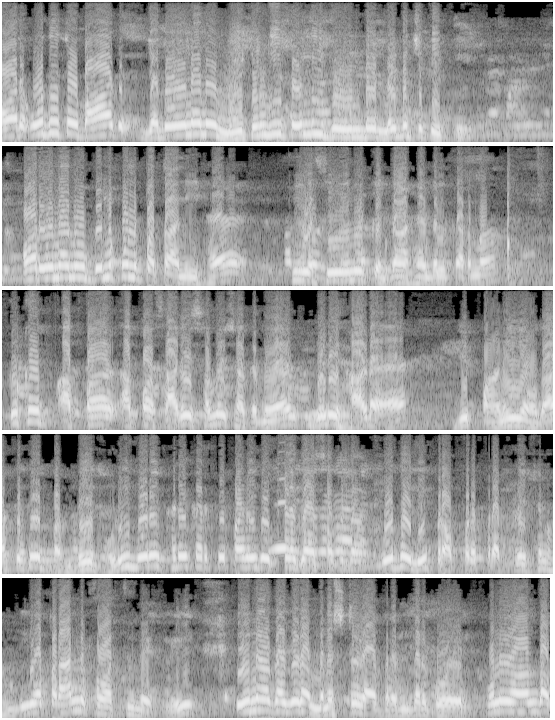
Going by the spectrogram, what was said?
ਔਰ ਉਹਦੇ ਤੋਂ ਬਾਅਦ ਜਦੋਂ ਇਹਨਾਂ ਨੇ ਮੀਟਿੰਗ ਹੀ ਪਹਿਲੀ ਜੂਨ ਦੇ ਮਿਡ ਚ ਕੀਤੀ, ਔਰ ਇਹਨਾਂ ਨੂੰ ਬਿਲਕੁਲ ਪਤਾ ਨਹੀਂ ਹੈ ਕਿ ਅਸੀਂ ਇਹਨੂੰ ਕਿੱਦਾਂ ਹੈਂਡਲ ਕਰਨਾ। ਕਿਉਂਕਿ ਆਪਾਂ ਆਪਾਂ ਸਾਰੇ ਸਮਝ ਸਕਦੇ ਹਾਂ ਜਿਹੜੇ ਹੜ੍ਹ ਹੈ ਜੇ ਪਾਣੀ ਆਉਂਦਾ ਕਿਤੇ ਬੰਦੇ ਥੋੜੀ ਮੋਰੇ ਖੜੇ ਕਰਕੇ ਪਾਣੀ ਰੋਕਿਆ ਜਾ ਸਕਦਾ। ਉਹਦੇ ਲਈ ਪ੍ਰੋਪਰ ਪ੍ਰੈਪਰੇਸ਼ਨ ਹੁੰਦੀ ਹੈ ਪਰ ਅਨਫੋਰਚੂਨੇਟਲੀ ਇਹਨਾਂ ਦਾ ਜਿਹੜਾ ਮਿਨਿਸਟਰ ਹੈ ਵਰਿੰਦਰ ਗੋਇਲ ਉਹਨੇ on the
